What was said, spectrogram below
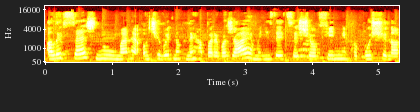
Але все ж ну у мене очевидно книга переважає. Мені здається, що в фільмі пропущено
